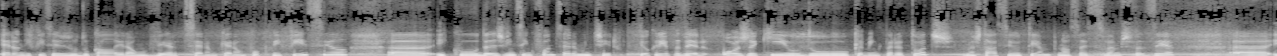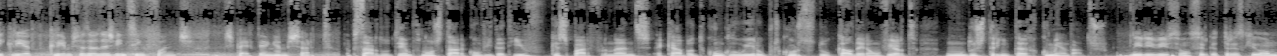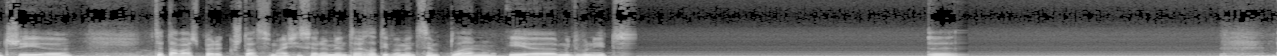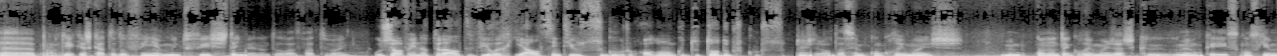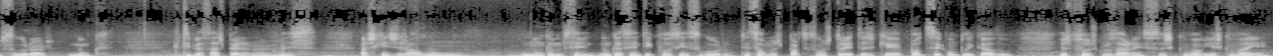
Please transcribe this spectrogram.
eram difíceis, o do Caldeirão Verde disseram que era um pouco difícil uh, e que o das 25 fontes era muito giro. Eu queria fazer hoje aqui o do Caminho para Todos, mas está assim o tempo, não sei se vamos fazer, uh, e queria, queríamos fazer o das 25 fontes. Espero que tenhamos sorte. Apesar do tempo não estar convidativo, Gaspar Fernandes acaba de concluir o percurso do Caldeirão Verde, um dos 30 recomendados. Ir e vir são cerca de 13 km e uh, até estava à espera que gostasse mais, sinceramente. É relativamente sempre plano e uh, muito bonito. Uh, pronto, e a cascata do fim é muito fixe, tenho pena não ter levado fato de banho. O jovem natural de Vila Real sentiu-se seguro ao longo de todo o percurso. Em geral está sempre com corrimões, mesmo quando não tem corrimões acho que mesmo que isso conseguia-me segurar, nunca que tivesse à espera, não é? Mas acho que em geral não, nunca, me senti, nunca senti que fosse inseguro. Tem só umas partes que são estreitas que é, pode ser complicado as pessoas cruzarem-se, as que vão e as que vêm,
